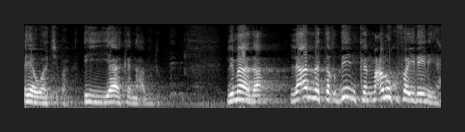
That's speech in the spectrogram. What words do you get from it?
ayaa waajiba iyaaka nacbudu. Limaada? Lianna taqdiimkan macnuu ku faa'ideynaya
